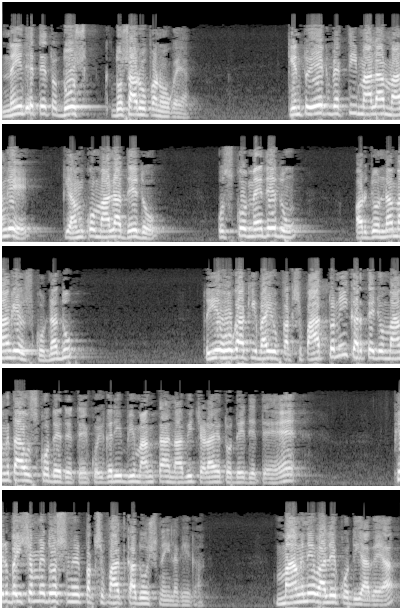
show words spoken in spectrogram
नहीं देते तो दोष, दोषारोपण हो गया। किंतु एक व्यक्ति माला मांगे कि हमको माला दे दो, उसको मैं दे दूँ, और जो न मांगे उसको न दूँ। तो ये होगा कि भाई वो पक्षपात तो नहीं करते, जो माँगता है उसको दे देते हैं। कोई गरीब भी माँगता है, ना भी चढ़ाए तो दे देते हैं। फिर वैषम्य दोष में पक्षपात का दोष नहीं लगेगा। मांगने वाले को दिया गया।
